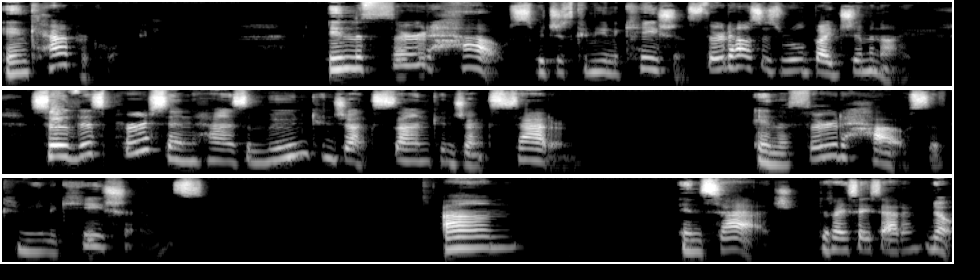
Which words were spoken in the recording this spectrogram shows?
in Capricorn. In the third house, which is communications, third house is ruled by Gemini. So this person has a moon conjunct sun conjunct Saturn in the third house of communications. Um, in Sag. Did I say Saturn? No.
